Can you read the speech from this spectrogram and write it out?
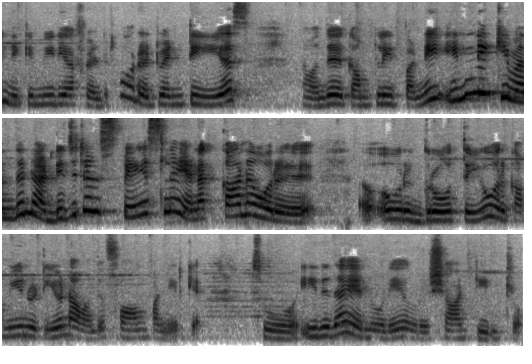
இன்னைக்கு மீடியா ஃபீல்டில் ஒரு டுவெண்ட்டி இயர்ஸ் நான் வந்து கம்ப்ளீட் பண்ணி இன்னைக்கு வந்து நான் டிஜிட்டல் ஸ்பேஸில் எனக்கான ஒரு ஒரு க்ரோத்தையும் ஒரு கம்யூனிட்டியும் நான் வந்து ஃபார்ம் பண்ணியிருக்கேன். ஸோ இதுதான் என்னுடைய ஒரு ஷார்ட் இன்ட்ரோ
